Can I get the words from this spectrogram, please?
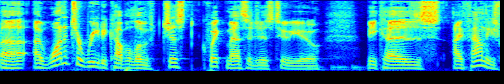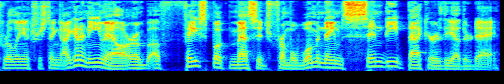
uh, I wanted to read a couple of just quick messages to you because I found these really interesting. I got an email or a, a, Facebook message from a woman named Cindy Becker the other day.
